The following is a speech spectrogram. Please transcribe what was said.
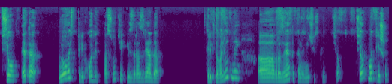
Все, эта новость переходит, по сути, из разряда криптовалютной а, в разряд экономической. Все, все, мы пишем.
